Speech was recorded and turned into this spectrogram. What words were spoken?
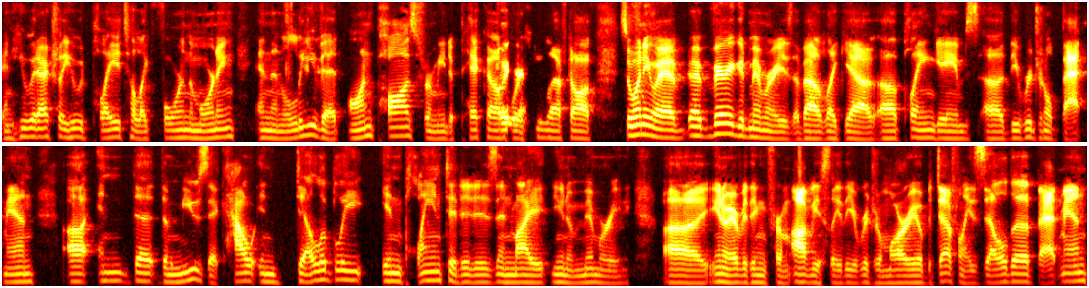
and he would actually he would play till like four in the morning and then leave it on pause for me to pick up oh, yeah. where he left off. So anyway I have, I have, very good memories about like yeah uh, playing games uh, the original batman uh, and the the music, how indelibly implanted it is in my you know memory. Uh, you know everything from obviously the original Mario, but definitely Zelda, Batman.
